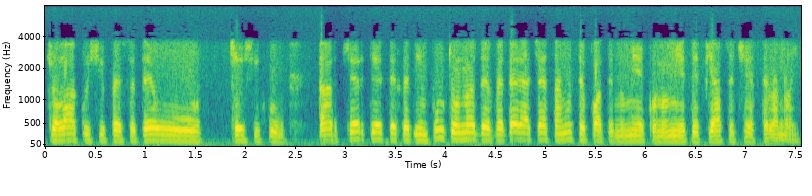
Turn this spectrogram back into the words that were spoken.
Ciolacu și PSD-ul ce și cum, dar cert este că din punctul meu de vedere aceasta nu se poate numi economie de piață ce este la noi.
